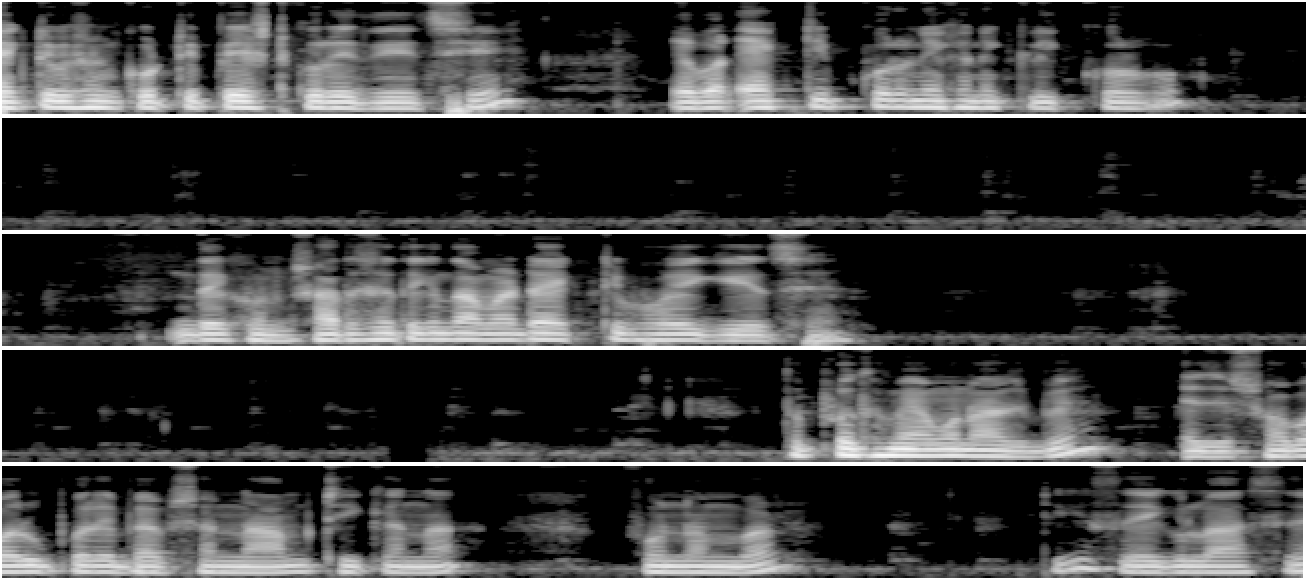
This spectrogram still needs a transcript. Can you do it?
অ্যাক্টিভেশন কোডটি পেস্ট করে দিয়েছি। এবার অ্যাক্টিভ করুন, এখানে ক্লিক করব। দেখুন, সাথে সাথে কিন্তু আমার এটা অ্যাক্টিভ হয়ে গিয়েছে। তো প্রথমে এমন আসবে, এই যে সবার উপরে ব্যবসার নাম, ঠিকানা, ফোন নাম্বার, ঠিক আছে, এগুলো আছে।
